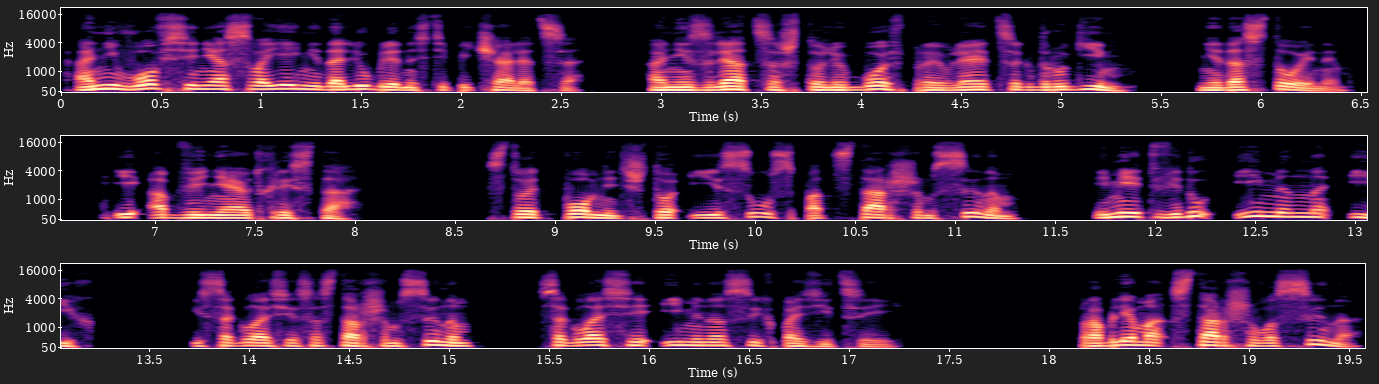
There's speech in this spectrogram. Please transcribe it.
Они вовсе не о своей недолюбленности печалятся. Они злятся, что любовь проявляется к другим, недостойным, и обвиняют Христа. Стоит помнить, что Иисус под старшим сыном имеет в виду именно их, и согласие со старшим сыном – согласие именно с их позицией. Проблема старшего сына,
